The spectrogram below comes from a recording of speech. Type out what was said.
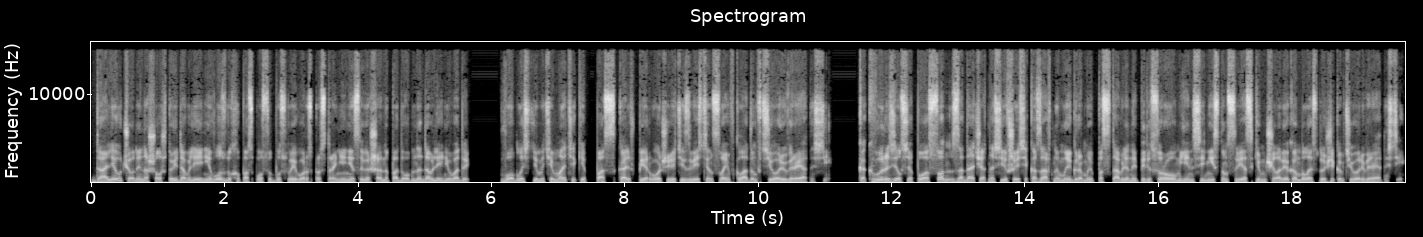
Далее ученый нашел, что и давление воздуха по способу своего распространения совершенно подобно давлению воды. В области математики Паскаль в первую очередь известен своим вкладом в теорию вероятностей. Как выразился Пуассон, задача, относившаяся к азартным играм и поставленная перед суровым янсинистом светским человеком, была источником теории вероятностей.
